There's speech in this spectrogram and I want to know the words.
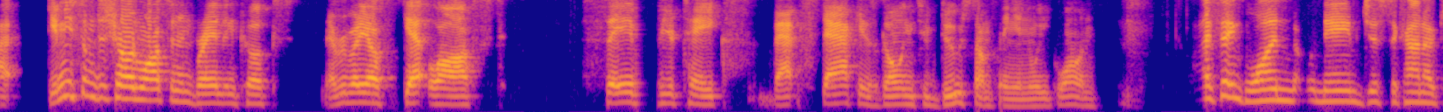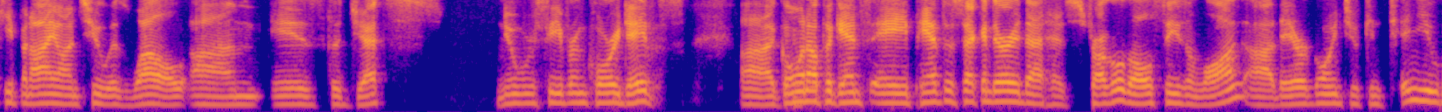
I, give me some deshaun watson and brandin cooks. Everybody else get lost save your takes. That stack is going to do something in week one. I think one name just to kind of keep an eye on too as well um, is the Jets' new receiver and Corey Davis. Uh, going up against a Panther secondary that has struggled all season long. Uh, they are going to continue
